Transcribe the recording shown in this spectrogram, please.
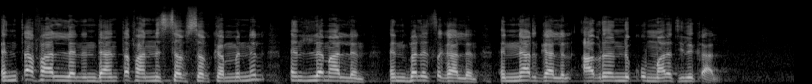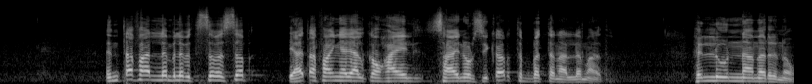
እንጠፋለን እንዳንጠፋ እንሰብሰብ ከምንል እንለማለን፣ እንበለጽጋለን፣ እናድጋለን፣ አብረን እንቁም ማለት ይልቃል። እንጠፋለን ብለህ ብትሰበሰብ ያጠፋኛል ያልከው ኃይል ሳይኖር ሲቀር ትበተናለህ ማለት ነው። ህልውና መር ነው።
